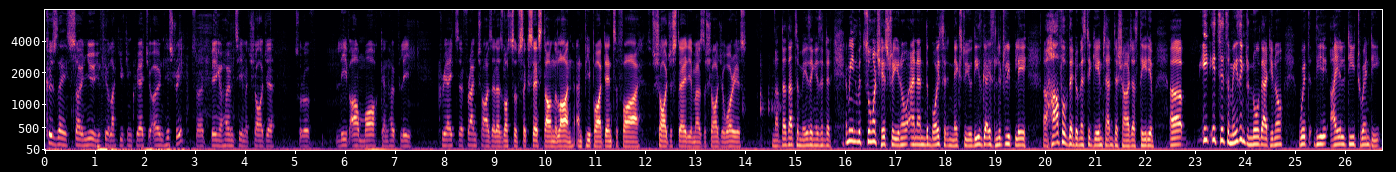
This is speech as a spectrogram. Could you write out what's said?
because they're so new, you feel like you can create your own history. So, being a home team at Sharjah, sort of leave our mark and hopefully create a franchise that has lots of success down the line and people identify Sharjah Stadium as the Sharjah Warriors. That, that, that's amazing, isn't it? I mean, with so much history, you know, and, and the boys sitting next to you, these guys literally play uh, half of their domestic games at the Sharjah Stadium. Uh, it, it's it's amazing to know that you know with the ILT 20,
